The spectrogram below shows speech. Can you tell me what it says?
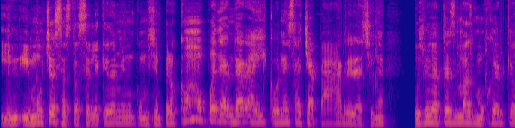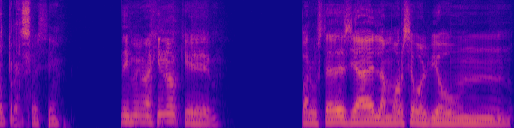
Y, y, muchas hasta se le quedan viendo como dicen, pero ¿cómo puede andar ahí con esa chaparra y la chinga? Pues fíjate, es más mujer que otras. Pues sí. Y me imagino que para ustedes ya el amor se volvió un,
